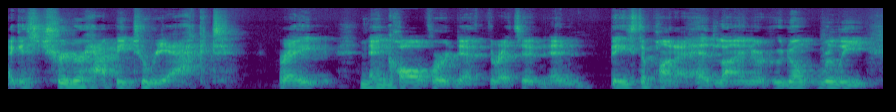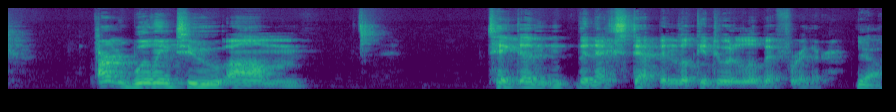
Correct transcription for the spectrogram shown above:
I guess trigger happy to react, right? Mm-hmm. And call for death threats and, and based upon a headline or who don't really aren't willing to um take a, the next step and look into it a little bit further. Yeah.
